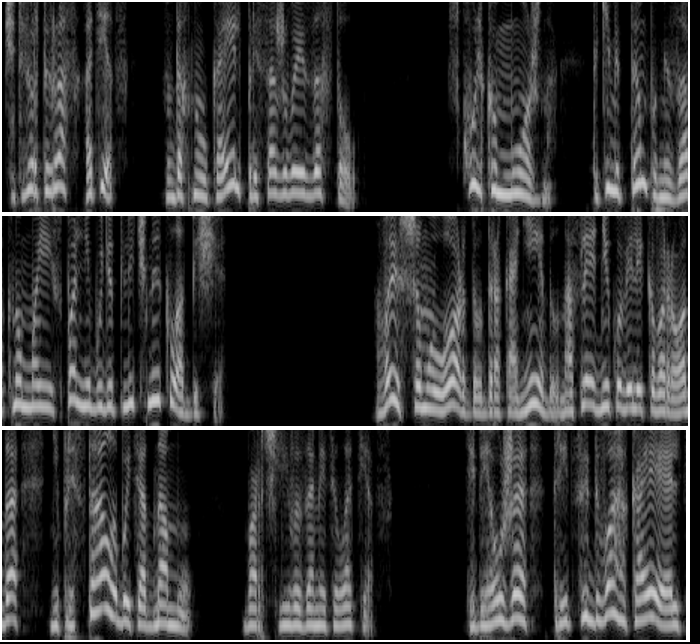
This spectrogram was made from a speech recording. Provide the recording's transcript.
«Четвертый раз, отец!» — вздохнул Каэль, присаживаясь за стол. «Сколько можно? Такими темпами за окном моей спальни будет личное кладбище». Высшему лорду Дракониду, наследнику великого рода, не пристало быть одному, ворчливо заметил отец. Тебе уже тридцать два, Каэль,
